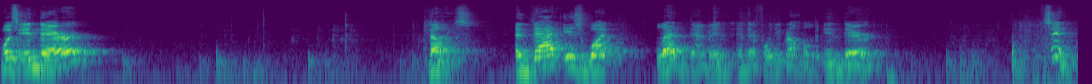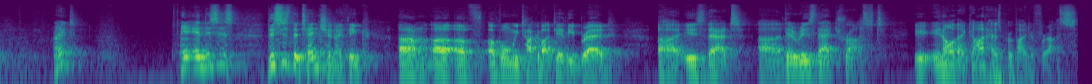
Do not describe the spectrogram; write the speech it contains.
was in their bellies. And that is what led them, in, and therefore they grumbled in their sin. Right? And, and this is this is the tension, I think, um, uh, of, of when we talk about daily bread uh, is that uh, there is that trust in, in, all that God has provided for us.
